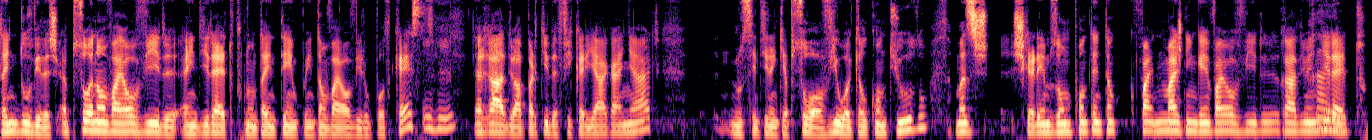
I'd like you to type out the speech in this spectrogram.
tenho dúvidas. A pessoa não vai ouvir em direto porque não tem tempo, então vai ouvir o podcast. A rádio, à partida, ficaria a ganhar, no sentido em que a pessoa ouviu aquele conteúdo, mas chegaremos a um ponto então que vai- mais ninguém vai ouvir rádio em Rádio, direto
